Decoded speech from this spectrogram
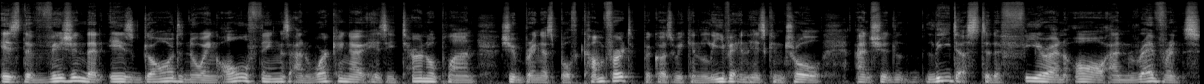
is the vision that is God knowing all things and working out his eternal plan should bring us both comfort because we can leave it in his control and should lead us to the fear and awe and reverence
